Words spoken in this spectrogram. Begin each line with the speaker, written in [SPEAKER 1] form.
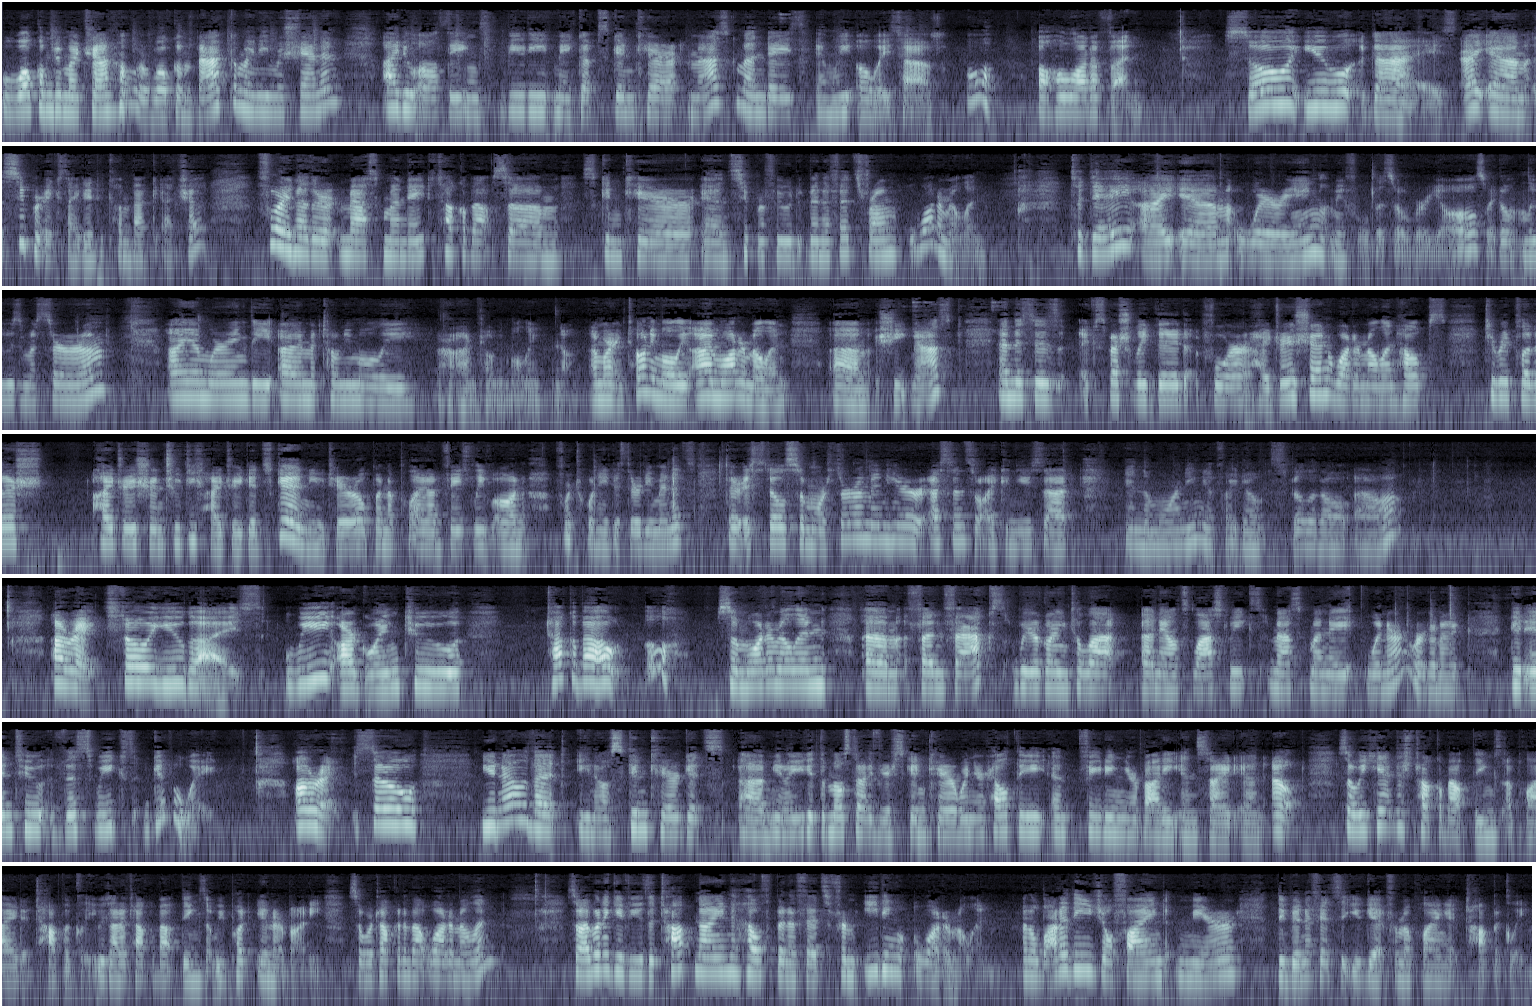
[SPEAKER 1] Welcome to my channel or welcome back. My name is Shannon. I do all things beauty, makeup, skincare, Mask Mondays, and we always have oh, a whole lot of fun. So you guys, I am super excited to come back at you for another Mask Monday to talk about some skincare and superfood benefits from watermelon. Today I am wearing, let me fold this over y'all so I don't lose my serum. I am wearing the I'm Tony Moly, I'm Tony Moly, no. I'm wearing Tony Moly, I'm Watermelon um, sheet mask. And this is especially good for hydration. Watermelon helps to replenish hydration to dehydrated skin. You tear open, apply on face, leave on for 20 to 30 minutes. There is still some more serum in here, or essence, so I can use that in the morning if I don't spill it all out. All right, so you guys, we are going to talk about oh, some watermelon um, fun facts. We are going to la announce last week's Mask Monday winner. We're going to get into this week's giveaway. All right, so you know that, you know, skincare gets, um, you know, you get the most out of your skincare when you're healthy and feeding your body inside and out. So we can't just talk about things applied topically. We got to talk about things that we put in our body. So we're talking about watermelon. So I want to give you the top nine health benefits from eating watermelon. And a lot of these you'll find mirror the benefits that you get from applying it topically.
